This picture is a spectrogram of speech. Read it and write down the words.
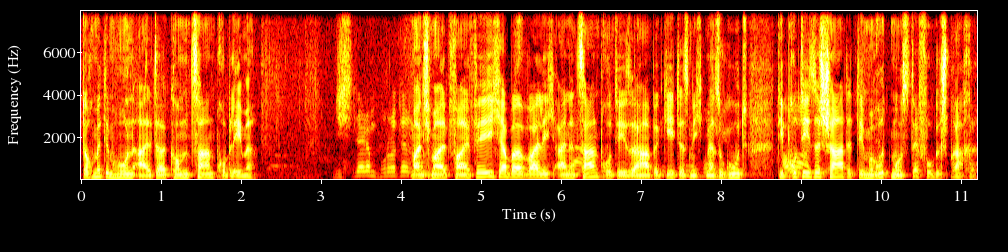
doch mit dem hohen Alter kommen Zahnprobleme. Manchmal pfeife ich, aber weil ich eine Zahnprothese habe, geht es nicht mehr so gut. Die Prothese schadet dem Rhythmus der Vogelsprache.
